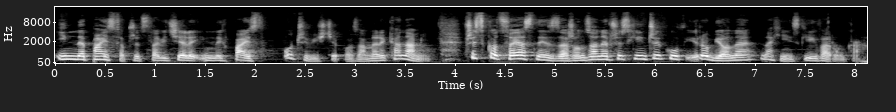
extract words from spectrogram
inne państwa, przedstawiciele innych państw, oczywiście poza Amerykanami. Wszystko, co jasne, jest zarządzane przez Chińczyków i robione na chińskich warunkach.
